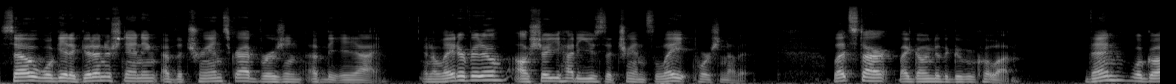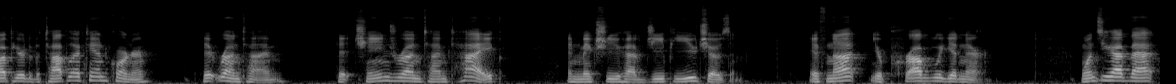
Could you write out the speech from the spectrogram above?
So we'll get a good understanding of the transcribed version of the AI. In a later video, I'll show you how to use the translate portion of it. Let's start by going to the Google Colab. Then we'll go up here to the top left hand corner, hit runtime, hit change runtime type, and make sure you have GPU chosen. If not, you'll probably get an error. Once you have that,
